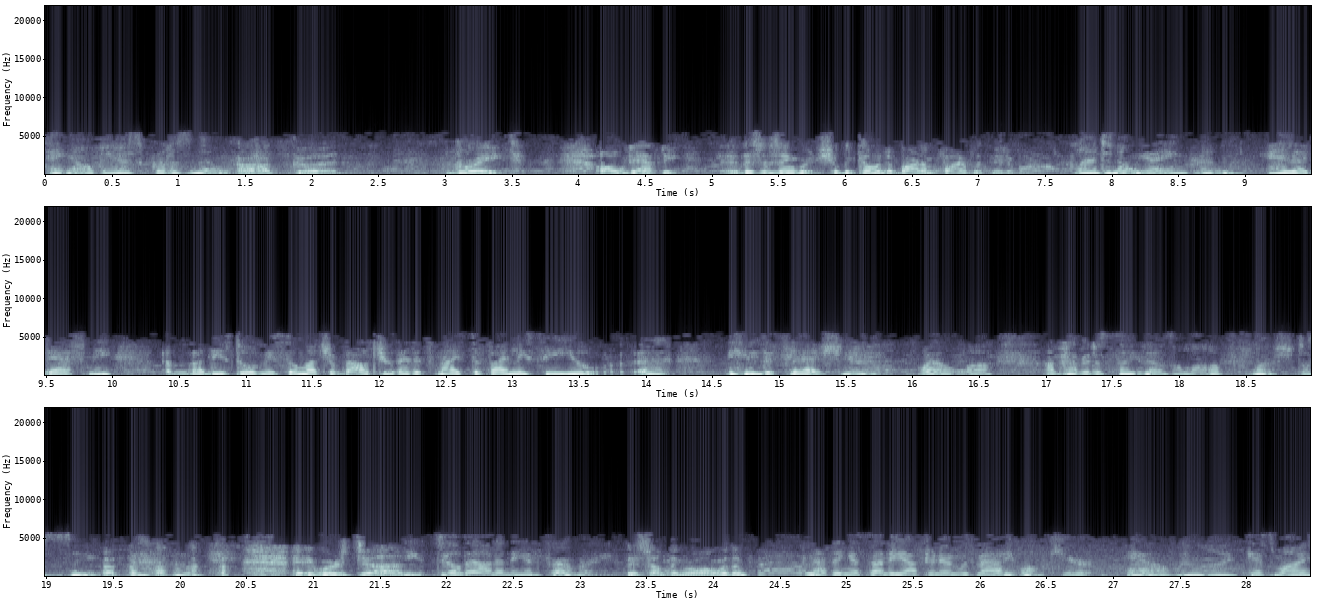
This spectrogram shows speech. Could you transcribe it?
hey, I'll be as good as new. Oh, good. Great. Oh, Daphne, this is Ingrid. She'll be coming to Barnum 5 with me tomorrow. Glad to know you, Ingrid. Hello, Daphne. Uh, Buddy's told me so much about you that it's nice to finally see you uh, in the flesh. Yeah. Well, uh, I'm happy to say there's a lot of flesh to see. hey, where's John? He's still down in the infirmary. Is something wrong with him? Oh, nothing a Sunday afternoon with Maddie won't cure. Yeah, well, I guess my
